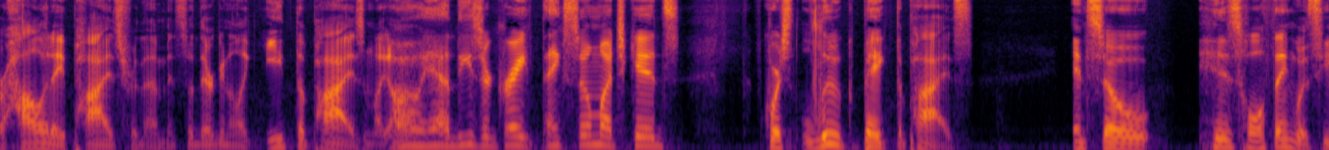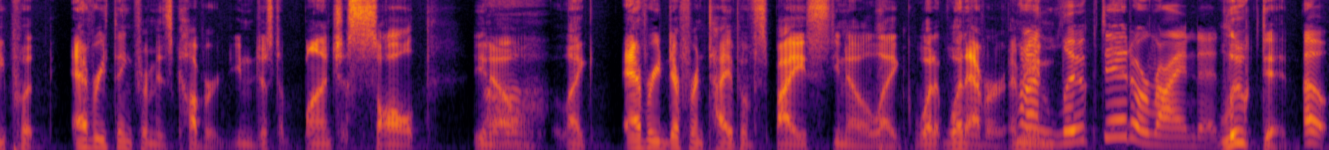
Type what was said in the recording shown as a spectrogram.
or holiday pies for them. And so they're going to like eat the pies. I'm like, oh, yeah, these are great. Thanks so much, kids. Of course, Luke baked the pies. And so his whole thing was he put everything from his cupboard, you know, just a bunch of salt, you know, oh. like every different type of spice, you know, like what whatever. I mean, Luke did or Ryan did? Luke did. Oh,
